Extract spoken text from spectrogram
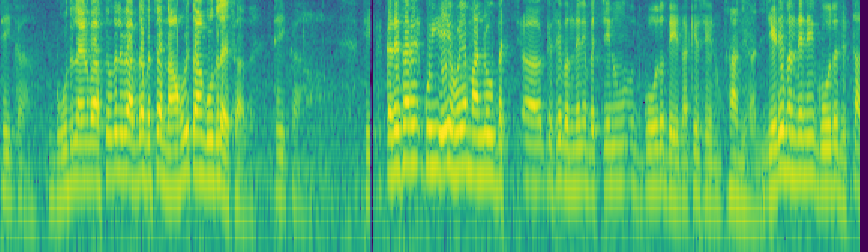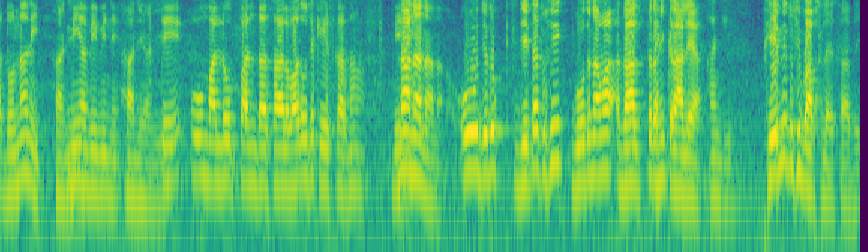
ਠੀਕ ਆ। ਗੋਦ ਲੈਣ ਵਾਸਤੇ ਉਹਦੇ ਲਈ ਆਪਦਾ ਬੱਚਾ ਨਾ ਹੋਵੇ ਤਾਂ ਗੋਦ ਲੈ ਸਕਦਾ ਹੈ। ਠੀਕ ਆ। ਠੀਕ। ਕਦੇ ਸਰ ਕੋਈ ਇਹ ਹੋਇਆ ਮੰਨ ਲਓ ਬੱਚ- ਅਹ, ਕਿਸੇ ਬੰਦੇ ਨੇ ਬੱਚੇ ਨੂੰ ਗੋਦ ਦੇਤਾ ਕਿਸੇ ਨੂੰ? ਹਾਂਜੀ ਹਾਂਜੀ। ਜਿਹੜੇ ਬੰਦੇ ਨੇ ਗੋਦ ਦਿੱਤਾ ਦੋਨਾਂ ਨੇ? ਹਾਂਜੀ। ਮੀਆਂ ਬੀਵੀ ਨੇ? ਹਾਂਜੀ ਹਾਂਜੀ। ਤੇ ਉਹ ਮੰਨ ਲਓ 5-10 ਸਾਲ ਬਾਅਦ ਉਹ ਤੇ ਕੇਸ ਕਰ ਦੇਣਾ। ਵੀ- ਨਾ ਨਾ ਨਾ ਨਾ। ਉਹ ਜਦੋਂ ਜੇ ਤਾਂ ਤੁਸੀਂ ਗੋਦਨਾਮਾ ਅਦਾਲਤ ਰਾਹੀਂ ਕਰਾ ਲਿਆ। ਹਾਂਜੀ। ਫੇਰ ਨਹੀਂ ਤੁਸੀਂ ਵਾਪਸ ਲੈ ਸਕਦੇ।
